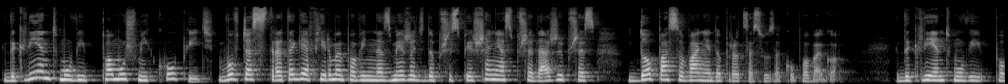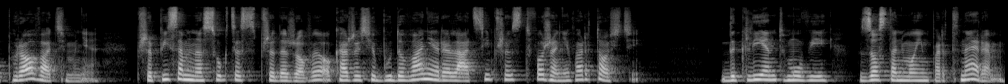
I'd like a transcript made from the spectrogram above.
Gdy klient mówi pomóż mi kupić, wówczas strategia firmy powinna zmierzać do przyspieszenia sprzedaży przez dopasowanie do procesu zakupowego. Gdy klient mówi poprowadź mnie, przepisem na sukces sprzedażowy okaże się budowanie relacji przez tworzenie wartości. Gdy klient mówi zostań moim partnerem,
